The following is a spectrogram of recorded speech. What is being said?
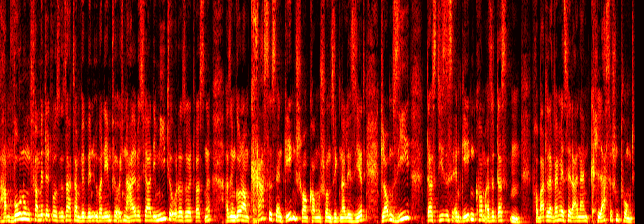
haben Wohnungen vermittelt, wo sie gesagt haben, wir übernehmen für euch ein halbes Jahr die Miete oder so etwas. Ne? Also im Grunde genommen krasses Entgegenkommen schon signalisiert. Glauben Sie, dass dieses Entgegenkommen, also das, mh, hm, Frau Butler, wenn wir jetzt wieder an einem klassischen Punkt,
